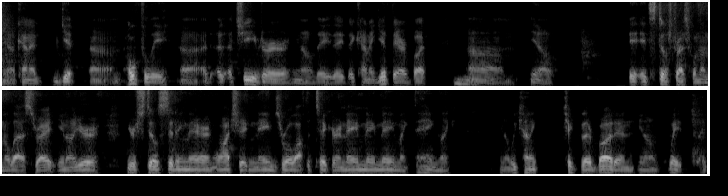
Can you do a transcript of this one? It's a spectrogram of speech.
you know kind of get um, hopefully uh, achieved or you know they they, they kind of get there but mm-hmm. um, you know it, it's still stressful nonetheless right you know you're you're still sitting there and watching names roll off the ticker name name name like dang like you know we kind of kicked their butt and you know wait i'm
